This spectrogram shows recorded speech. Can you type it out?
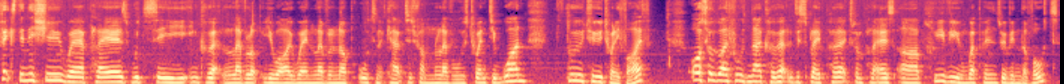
Fixed an issue where players would see incorrect level up UI when leveling up alternate characters from levels 21 through to 25. Auto rifles now correctly display perks when players are previewing weapons within the vault.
